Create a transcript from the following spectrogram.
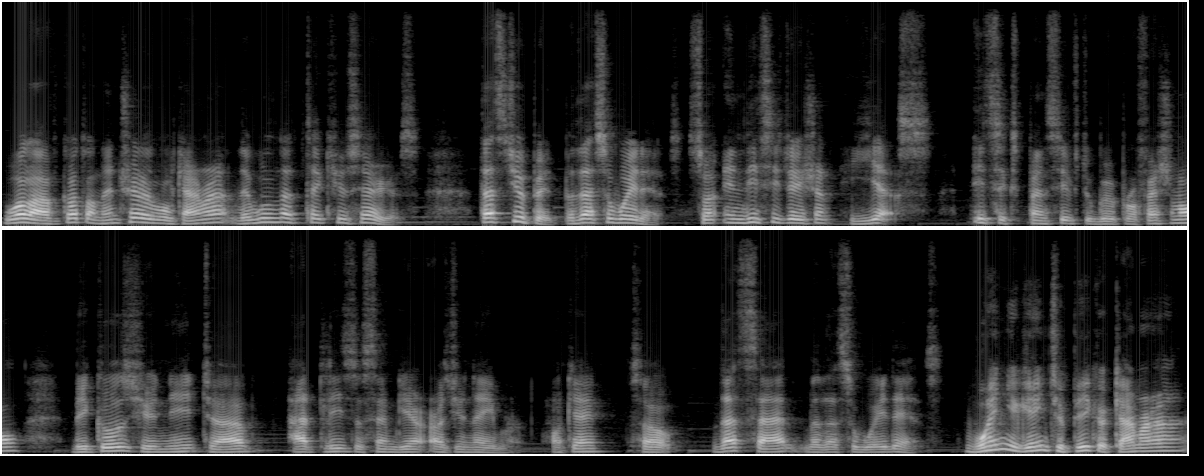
Well, I've got an entry-level camera. They will not take you serious. That's stupid, but that's the way it is. So in this situation, yes, it's expensive to be a professional because you need to have at least the same gear as your neighbor okay so that's sad but that's the way it is when you're going to pick a camera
